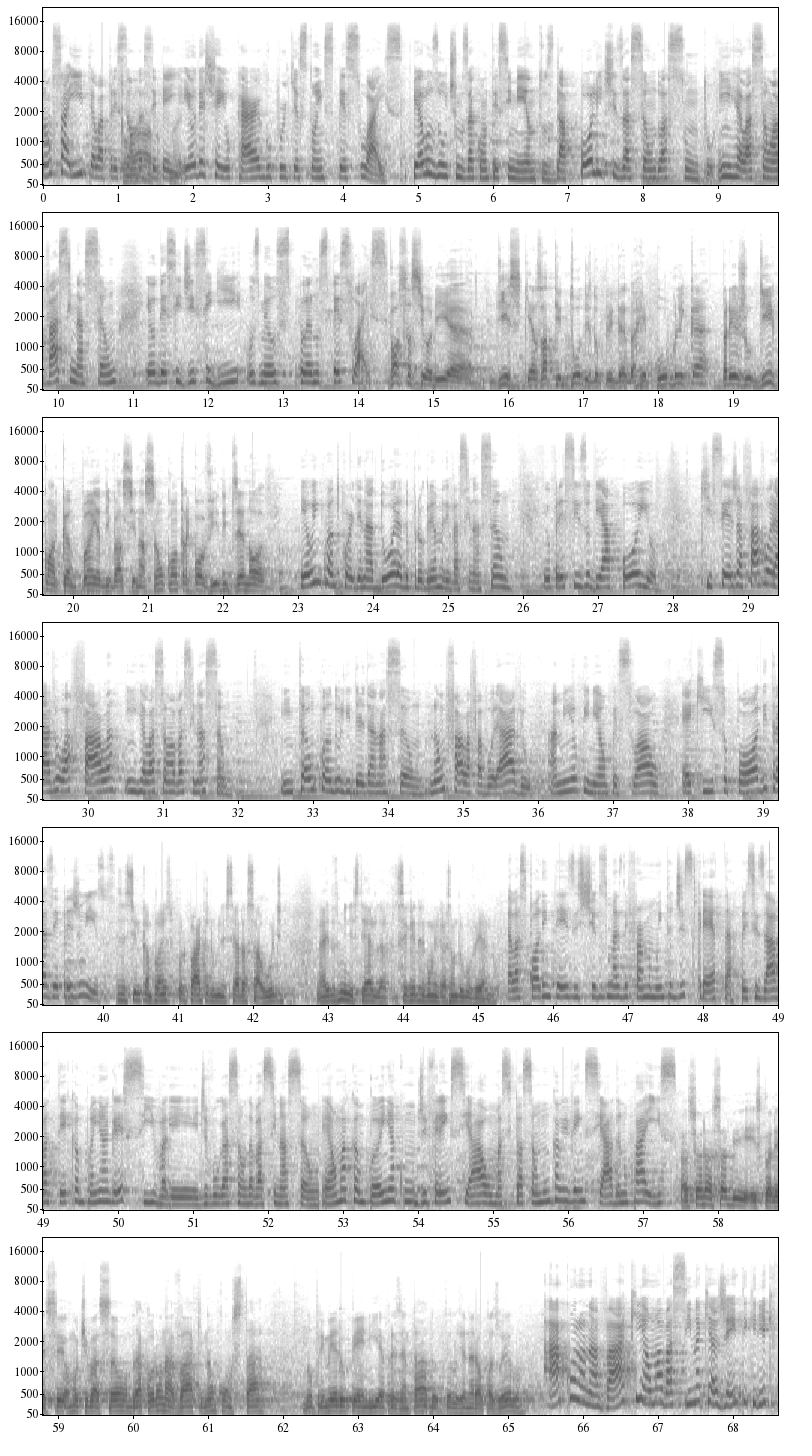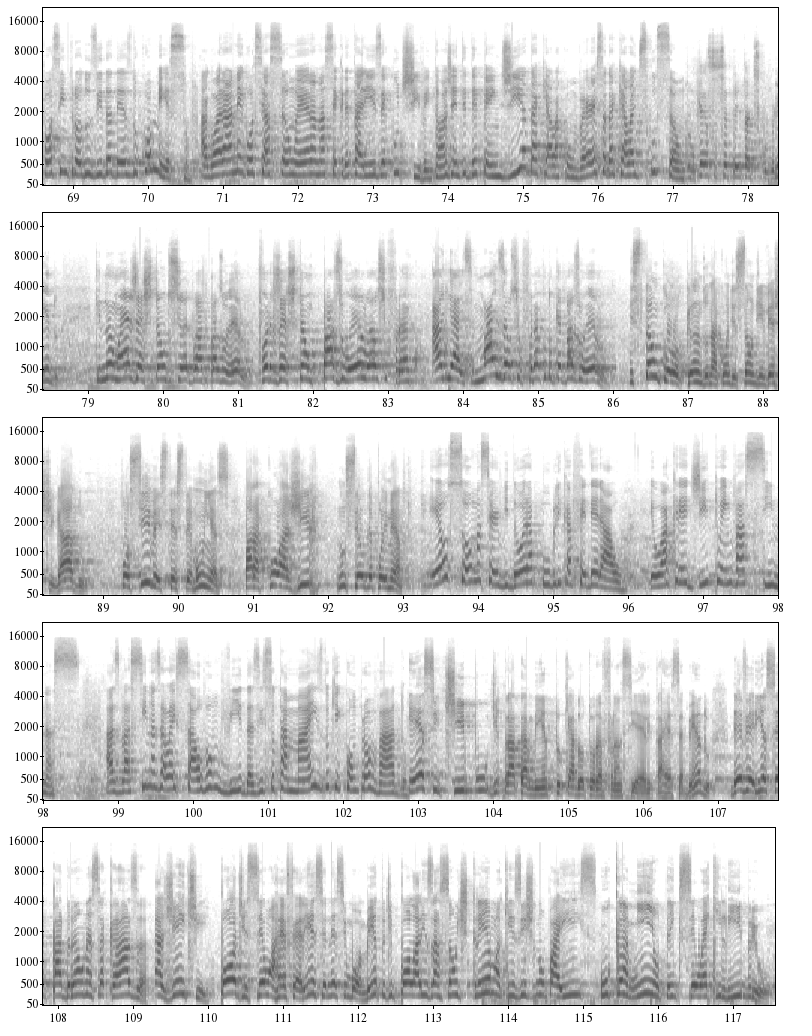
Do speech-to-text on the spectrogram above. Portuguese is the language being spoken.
não saí pela pressão Claro, da CPI. mas- Eu deixei o cargo por questões pessoais. Pelos últimos acontecimentos da politização do assunto em relação à vacinação, eu decidi seguir os meus planos pessoais. Vossa Senhoria disse que as atitudes do presidente da República prejudicam a campanha de vacinação contra a Covid-19. Eu, enquanto coordenadora do programa de vacinação, eu preciso de apoio que seja favorável à fala em relação à vacinação. Então, quando o líder da nação não fala favorável, a minha opinião pessoal é que isso pode trazer prejuízos. Existiram campanhas por parte do Ministério da Saúde né, e dos Ministérios da Secretaria de Comunicação do Governo. Elas podem ter existido, mas de forma muito discreta. Precisava ter campanha agressiva de divulgação da vacinação. É uma campanha com um diferencial, uma situação nunca vivenciada no país. A senhora sabe esclarecer a motivação da Coronavac não constar no primeiro PNI apresentado pelo general Pazuello? A Coronavac é uma vacina que a gente queria que fosse introduzida desde o começo. Agora, a negociação era na Secretaria Executiva, então a gente dependia daquela conversa, daquela discussão. O que essa CPI está descobrindo? Que não é gestão do senhor Eduardo Pazuello. For gestão Pazuello Elcio Franco. Aliás, mais Elcio Franco do que Pazuello. estão colocando na condição de investigado possíveis testemunhas para coagir no seu depoimento. Eu sou uma servidora pública federal. Eu acredito em vacinas. As vacinas elas salvam vidas, isso está mais do que comprovado. Esse tipo de tratamento que a doutora Franciele está recebendo deveria ser padrão nessa casa. A gente pode ser uma referência nesse momento de polarização extrema que existe no país. O caminho tem que ser o equilíbrio.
